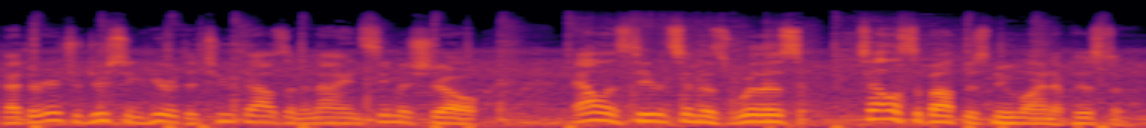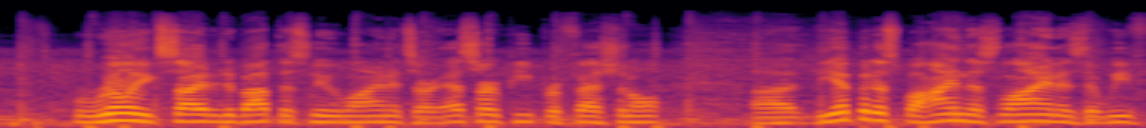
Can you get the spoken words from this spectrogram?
that they're introducing here at the 2009 SEMA show. Alan Stevenson is with us. Tell us about this new line of piston. We're really excited about this new line. It's our SRP Professional. Uh, the impetus behind this line is that we've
